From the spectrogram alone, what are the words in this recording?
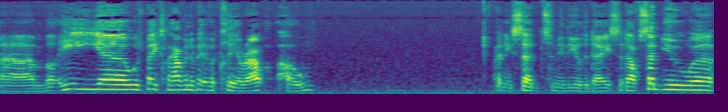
Um, but he uh, was basically having a bit of a clear out at home. And he said to me the other day, he said, I've sent you uh,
